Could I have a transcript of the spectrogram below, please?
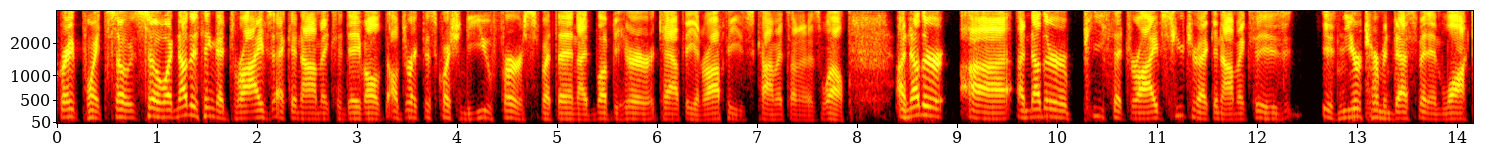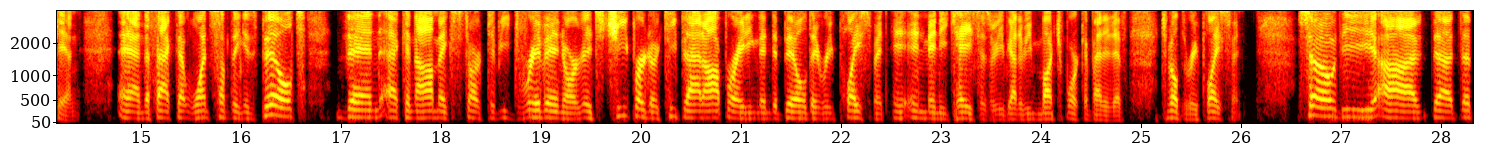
Great point. So, so another thing that drives economics, and Dave, I'll, I'll direct this question to you first, but then I'd love to hear Kathy and Rafi's comments on it as well. Another, uh, another piece that drives future economics is is near-term investment and lock-in and the fact that once something is built then economics start to be driven or it's cheaper to keep that operating than to build a replacement in, in many cases or you've got to be much more competitive to build the replacement. So the uh, the, the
